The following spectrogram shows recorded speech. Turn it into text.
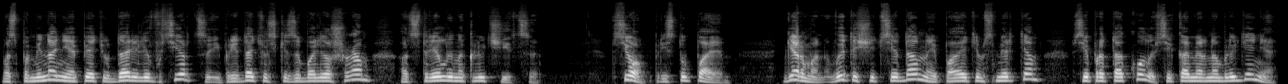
воспоминания опять ударили в сердце и предательски заболел шрам от стрелы на ключице. «Все, приступаем. Герман, вытащить все данные по этим смертям, все протоколы, все камеры наблюдения,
